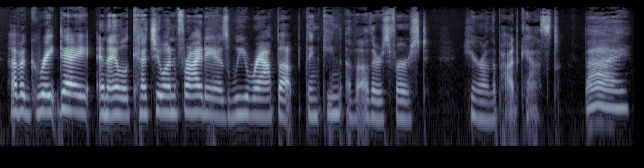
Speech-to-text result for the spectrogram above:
Have a great day, and I will catch you on Friday as we wrap up thinking of others first here on the podcast. Bye.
